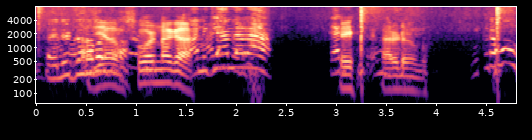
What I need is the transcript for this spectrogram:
ए, नीट जरा बघ द्या, का. आम्ही हे आरडू इकडे हो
